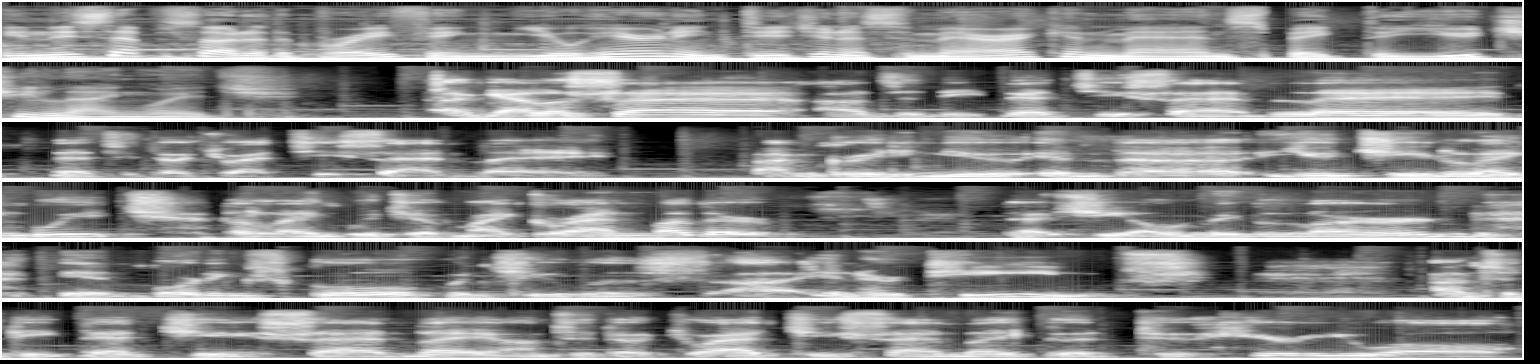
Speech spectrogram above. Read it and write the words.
In this episode of The Briefing, you'll hear an Indigenous American man speak the Yuchi language. Agalasa, Azadiknechi Sanle, Netidojwachi Sanle. I'm greeting you in the Yuchi language, the language of my grandmother that she only learned in boarding school when she was uh, in her teens. Antadiknechi Sanle, Antadojwachi Sanle. Good to hear you all.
